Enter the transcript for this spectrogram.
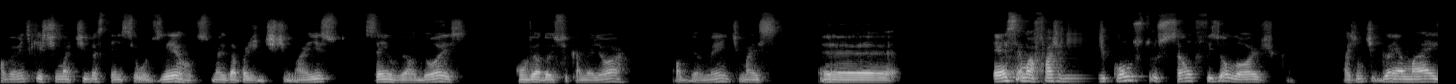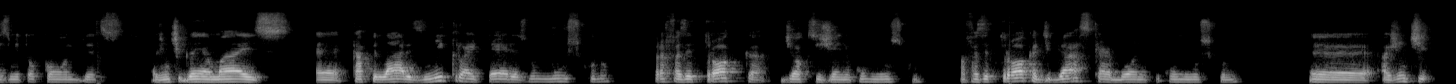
obviamente que estimativas têm seus erros, mas dá para a gente estimar isso sem o VO2. Com o VO2 fica melhor, obviamente, mas é, essa é uma faixa de, de construção fisiológica. A gente ganha mais mitocôndrias, a gente ganha mais é, capilares, microartérias no músculo para fazer troca de oxigênio com o músculo para fazer troca de gás carbônico com o músculo. É, a gente,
